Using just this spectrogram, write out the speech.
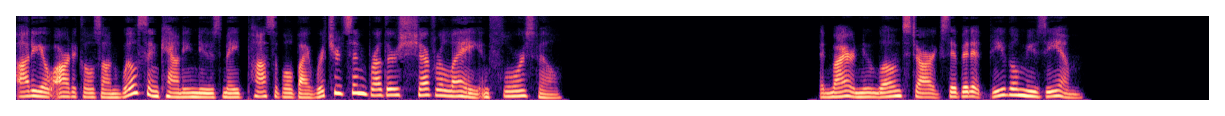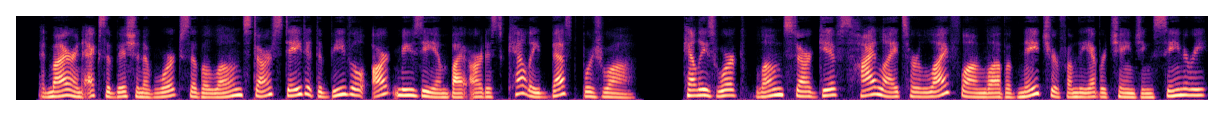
Audio articles on Wilson County News made possible by Richardson Brothers Chevrolet in Floresville. Admire new Lone Star exhibit at Beeville Museum. Admire an exhibition of works of a Lone Star State at the Beeville Art Museum by artist Kelly Best Bourgeois. Kelly's work, Lone Star Gifts, highlights her lifelong love of nature from the ever changing scenery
